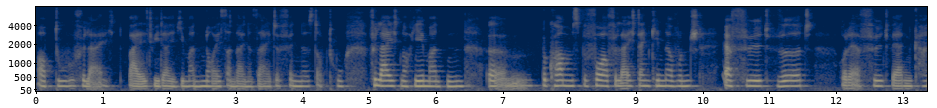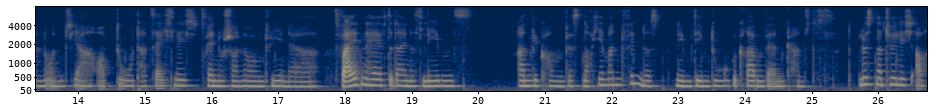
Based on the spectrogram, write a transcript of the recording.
ob du vielleicht bald wieder jemand Neues an deine Seite findest, ob du vielleicht noch jemanden ähm, bekommst, bevor vielleicht dein Kinderwunsch erfüllt wird oder erfüllt werden kann und ja, ob du tatsächlich, wenn du schon irgendwie in der zweiten Hälfte deines Lebens angekommen bist, noch jemanden findest, neben dem du begraben werden kannst. Das löst natürlich auch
